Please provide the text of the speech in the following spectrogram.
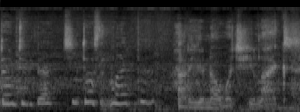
Don't do that. She doesn't like that. How do you know what she likes?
